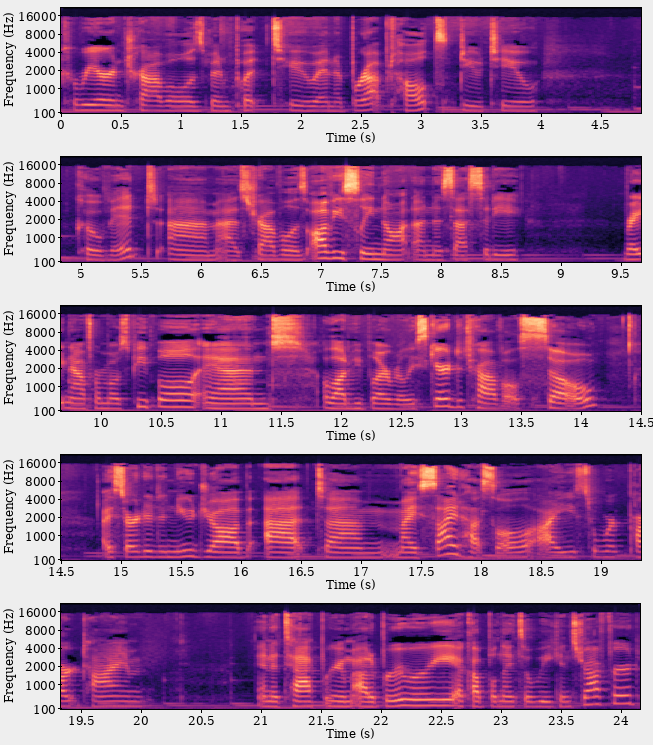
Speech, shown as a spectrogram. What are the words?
career in travel has been put to an abrupt halt due to COVID, um, as travel is obviously not a necessity right now for most people, and a lot of people are really scared to travel. So, I started a new job at um, my side hustle. I used to work part time in a tap room at a brewery a couple nights a week in Stratford.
